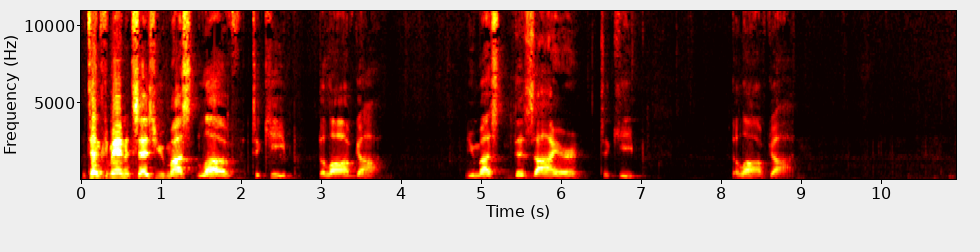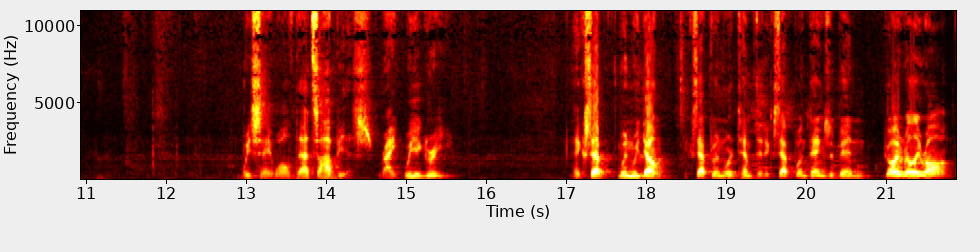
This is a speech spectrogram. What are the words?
The Tenth Commandment says you must love to keep the law of God. You must desire to keep the law of God. We say, well, that's obvious, right? We agree. Except when we don't, except when we're tempted, except when things have been going really wrong.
